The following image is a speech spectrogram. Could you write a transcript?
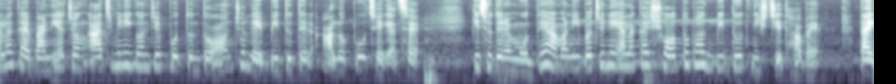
এলাকায় বানিয়াচং আজমিরিগঞ্জের প্রত্যন্ত অঞ্চলে বিদ্যুতের আলো পৌঁছে গেছে। কিছুদিনের মধ্যে আমার নির্বাচনী এলাকায় শতভাগ বিদ্যুৎ নিশ্চিত হবে। তাই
